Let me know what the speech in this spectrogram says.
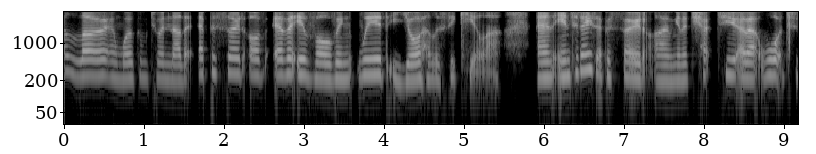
Hello, and welcome to another episode of Ever Evolving with your holistic healer. And in today's episode, I'm going to chat to you about what to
